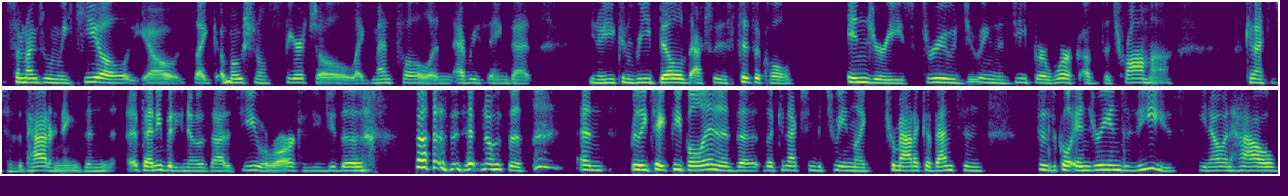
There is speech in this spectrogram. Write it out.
sometimes when we heal you know it's like emotional spiritual like mental and everything that you know you can rebuild actually the physical injuries through doing the deeper work of the trauma connected to the patternings. And if anybody knows that it's you aurora because you do the hypnosis and really take people in and the the connection between like traumatic events and physical injury and disease you know and how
